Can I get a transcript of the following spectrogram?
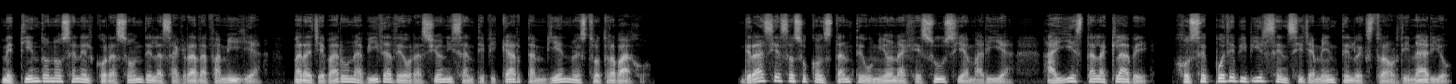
metiéndonos en el corazón de la Sagrada Familia, para llevar una vida de oración y santificar también nuestro trabajo. Gracias a su constante unión a Jesús y a María, ahí está la clave, José puede vivir sencillamente lo extraordinario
